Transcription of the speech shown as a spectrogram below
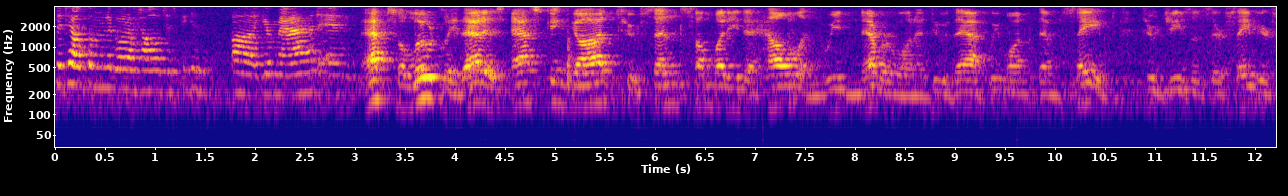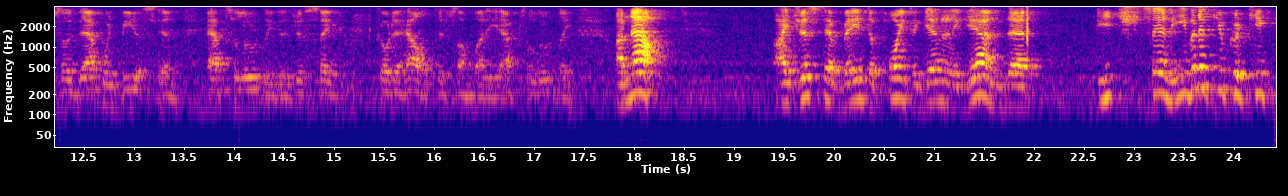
To tell someone to go to hell just because, uh, you're mad and, Absolutely, that is asking God to send somebody to hell, and we never want to do that. We want them saved through Jesus, their Savior, so that would be a sin, absolutely, to just say, go to hell to somebody, absolutely. Uh, now, I just have made the point again and again that each sin, even if you could keep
